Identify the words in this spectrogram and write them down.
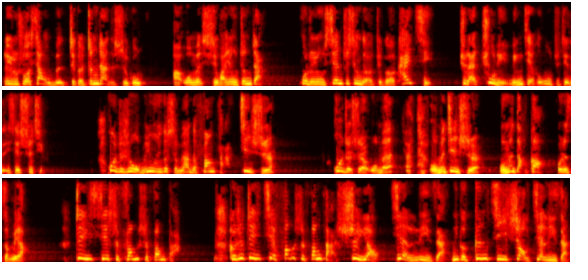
例如说像我们这个征战的时工啊，我们喜欢用征战或者用先知性的这个开启去来处理灵界和物质界的一些事情，或者是我们用一个什么样的方法进食。或者是我们我们进食，我们祷告，或者怎么样，这一些是方式方法。可是这一切方式方法是要建立在那个根基，是要建立在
